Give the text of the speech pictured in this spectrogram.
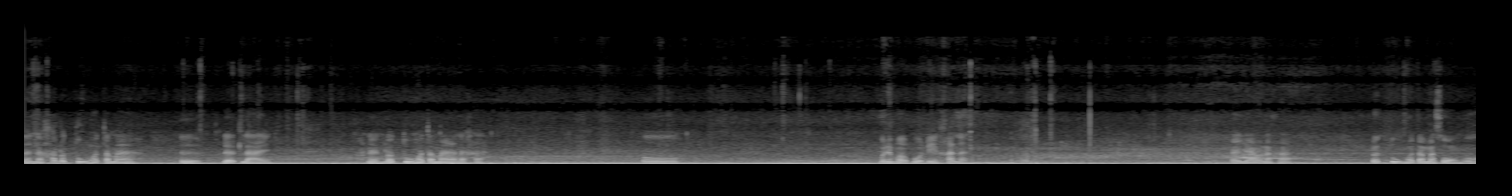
นั่นนะคะรถตู้ฮัตตามา เออ เลิศลายนั่นรถตู้ฮัตตามานะคะ โอ้บริวารโพดเด้ขั้นนะไปแล้วนะคะ รถตู้ฮัตามมาส่งโอ้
